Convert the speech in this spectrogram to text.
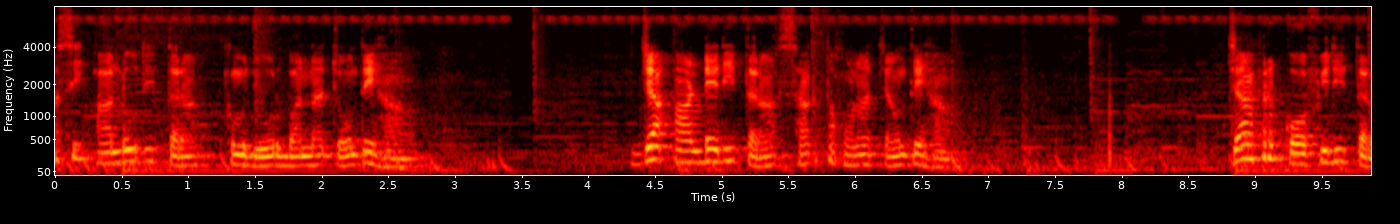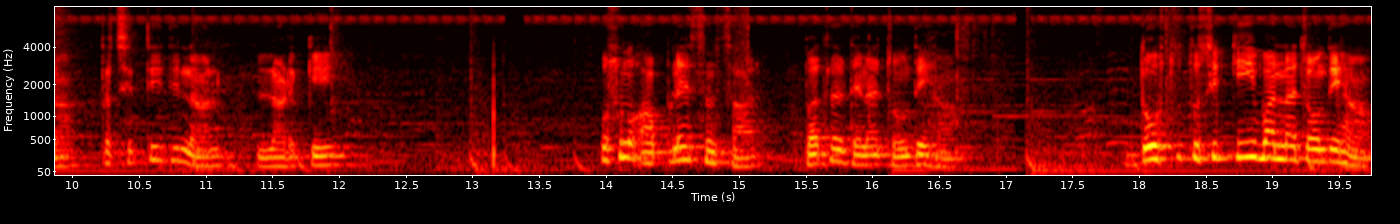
ਅਸੀਂ ਆਲੂ ਦੀ ਤਰ੍ਹਾਂ ਕਮਜ਼ੋਰ ਬਣਨਾ ਚਾਹੁੰਦੇ ਹਾਂ। ਜਾਂ ਆਂਡੇ ਦੀ ਤਰ੍ਹਾਂ ਸਖਤ ਹੋਣਾ ਚਾਹੁੰਦੇ ਹਾਂ। ਜਾਂ ਫਿਰ ਕੌਫੀ ਦੀ ਤਰ੍ਹਾਂ ਪ੍ਰਸਿੱਧੀ ਦੇ ਨਾਲ ਲੜ ਕੇ ਉਸ ਨੂੰ ਆਪਣੇ ਸੰਸਾਰ ਬਦਲ ਦੇਣਾ ਚਾਹੁੰਦੇ ਹਾਂ। ਦੋਸਤੋ, ਤੁਸੀਂ ਕੀ ਬਣਨਾ ਚਾਹੁੰਦੇ ਹਾਂ?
